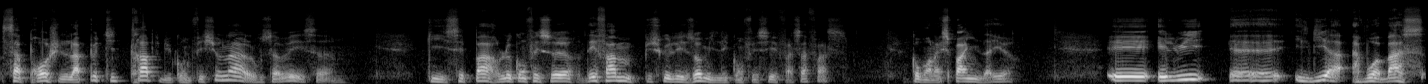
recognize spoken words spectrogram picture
s'approche de la petite trappe du confessionnal, vous savez, qui sépare le confesseur des femmes, puisque les hommes, ils les confessaient face à face, comme en Espagne d'ailleurs. Et, lui, euh, il dit à, voix basse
